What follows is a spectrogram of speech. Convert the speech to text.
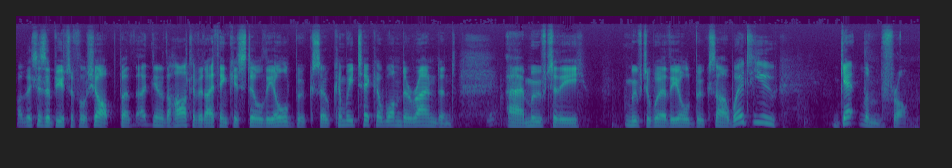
Well, this is a beautiful shop, but uh, you know the heart of it, I think, is still the old books. So, can we take a wander round and uh, move to the move to where the old books are? Where do you get them from?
